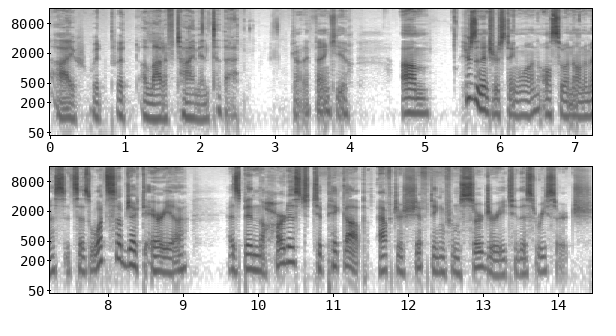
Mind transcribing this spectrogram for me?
I would put a lot of time into that. Got it. Thank you. Um, here's an interesting one, also anonymous. It says, What subject area has been the hardest to pick up after shifting from surgery to this research?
